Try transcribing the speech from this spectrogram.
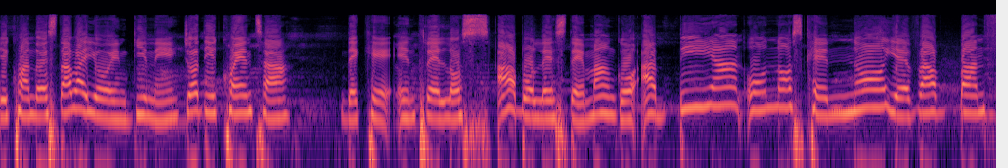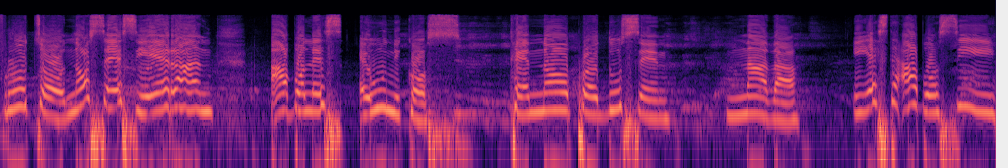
Y cuando estaba yo en Guinea, yo di cuenta de que entre los árboles de mango habían unos que no llevaban fruto. No sé si eran árboles únicos que no producen nada. Y este árbol sí,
